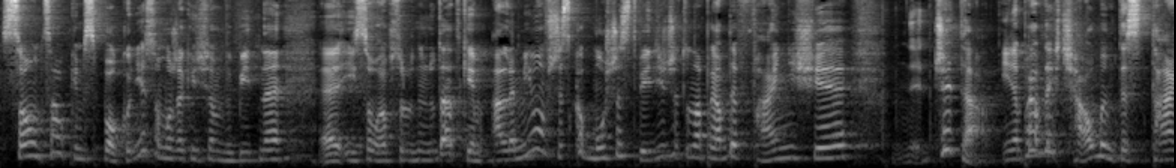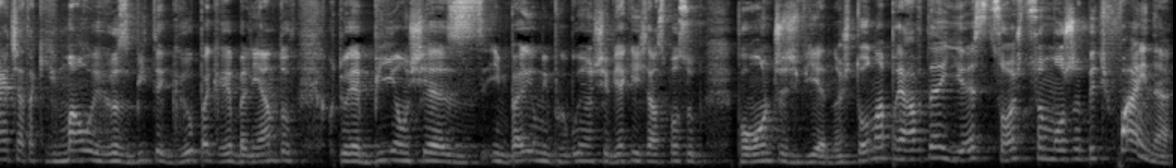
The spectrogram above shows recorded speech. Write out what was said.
są całkiem spoko. Nie są może jakieś tam wybitne e, i są absolutnym dodatkiem, ale mimo wszystko muszę stwierdzić, że to naprawdę fajnie się e, czyta. I naprawdę chciałbym te starcia takich małych, rozbitych grupek rebeliantów, które biją się z Imperium i próbują się w jakiś tam sposób połączyć w jedność. To naprawdę jest coś, co może być fajne.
